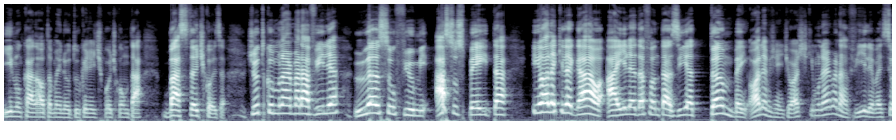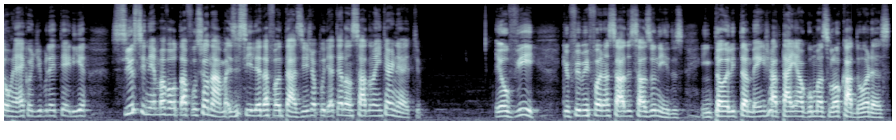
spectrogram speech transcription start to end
e no canal também no YouTube, que a gente pode contar bastante coisa. Junto com Mulher Maravilha, lança o filme A Suspeita e olha que legal, a Ilha da Fantasia também. Olha, gente, eu acho que Mulher Maravilha vai ser o recorde de bilheteria se o cinema voltar a funcionar. Mas esse Ilha da Fantasia já podia ter lançado na internet. Eu vi que o filme foi lançado nos Estados Unidos. Então ele também já tá em algumas locadoras.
